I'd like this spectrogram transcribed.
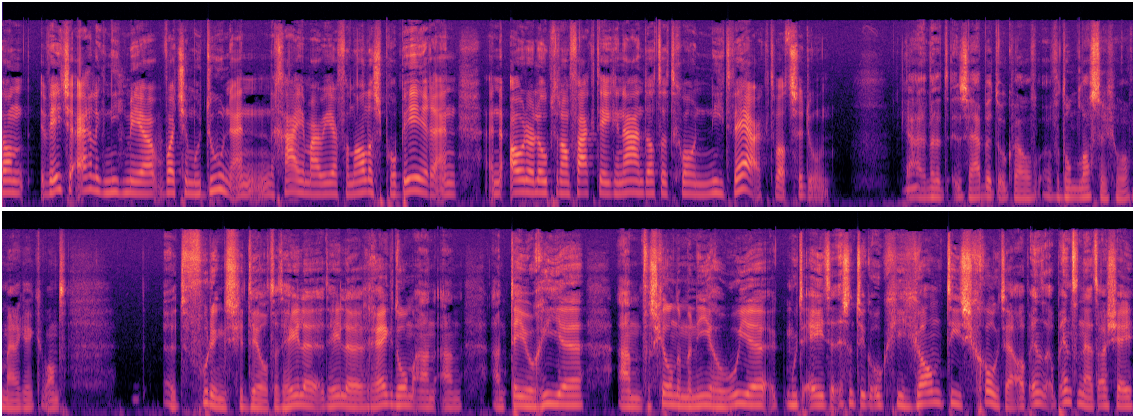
dan weet je eigenlijk niet meer wat je moet doen. En ga je maar weer van alles proberen. En een ouder loopt er dan vaak tegenaan dat het gewoon niet werkt wat ze doen. Ja, ze hebben het ook wel verdomd lastig hoor, merk ik. Want het voedingsgedeelte, het hele, het hele rijkdom aan, aan, aan theorieën, aan verschillende manieren hoe je moet eten, is natuurlijk ook gigantisch groot. Hè? Op, op internet, als je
